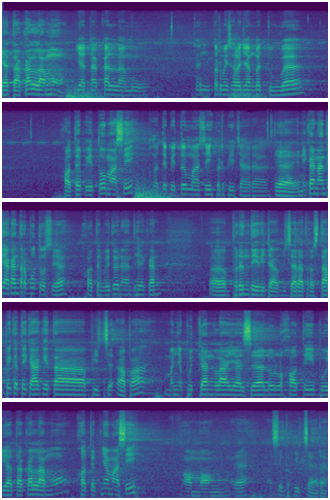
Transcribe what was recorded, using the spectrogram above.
yatakallamu. Yatakallamu. Dan permisalan yang kedua khotib itu masih khotib itu masih berbicara. Ya, ini kan nanti akan terputus ya. Khotib itu nanti akan e, berhenti tidak bicara terus. Tapi ketika kita bica, apa menyebutkan la yazalul khotibu yatakallamu, khotibnya masih ngomong ya, masih berbicara.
